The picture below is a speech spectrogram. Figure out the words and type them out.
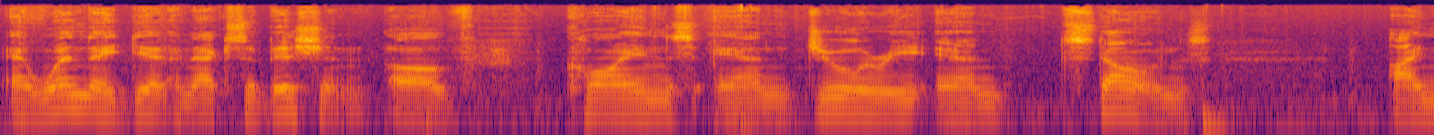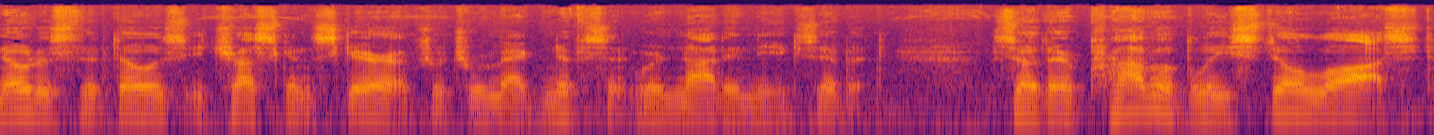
And when they did an exhibition of coins and jewelry and stones, I noticed that those Etruscan scarabs, which were magnificent, were not in the exhibit. So they're probably still lost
